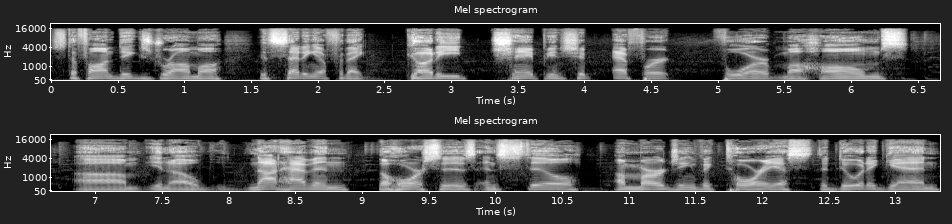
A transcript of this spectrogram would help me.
Stefon Diggs drama. It's setting up for that gutty championship effort for Mahomes. Um, you know, not having the horses and still emerging victorious to do it again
